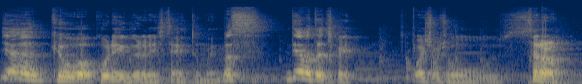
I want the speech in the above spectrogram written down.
じゃあ今日はこれぐらいにしたいと思います。ではまた次回お会いしましょう。さよなら。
